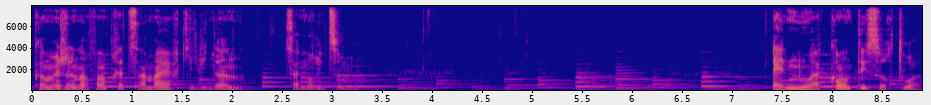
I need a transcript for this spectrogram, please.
comme un jeune enfant près de sa mère qui lui donne sa nourriture. Aide-nous à compter sur toi.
